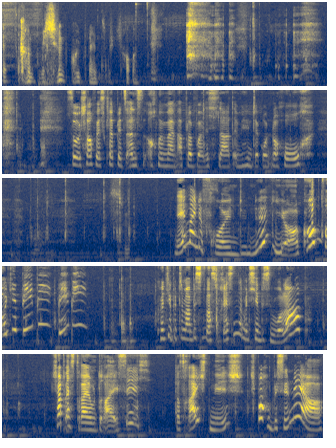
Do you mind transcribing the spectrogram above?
das kommt bestimmt gut beim Zuschauen. So, ich hoffe, es klappt jetzt alles auch mit meinem Upload, weil ich lade im Hintergrund noch hoch. Ne, meine Freunde, ne? Ja, komm, wollt ihr Baby? Baby? Könnt ihr bitte mal ein bisschen was fressen, damit ich hier ein bisschen Wolle hab? Ich habe erst 33. Das reicht nicht. Ich brauche ein bisschen mehr.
